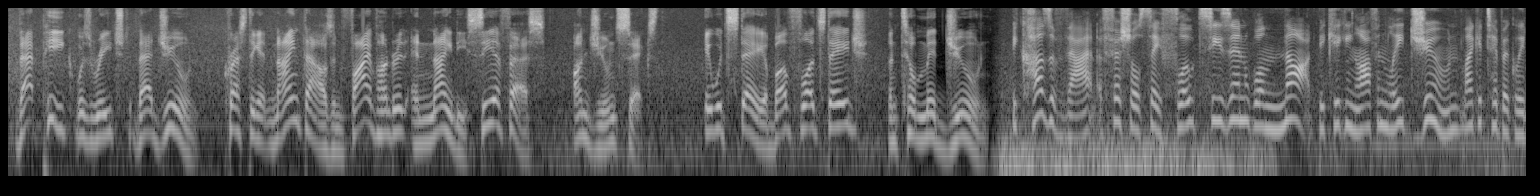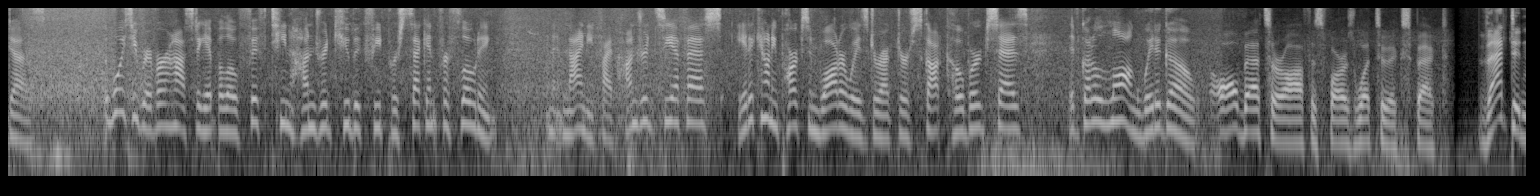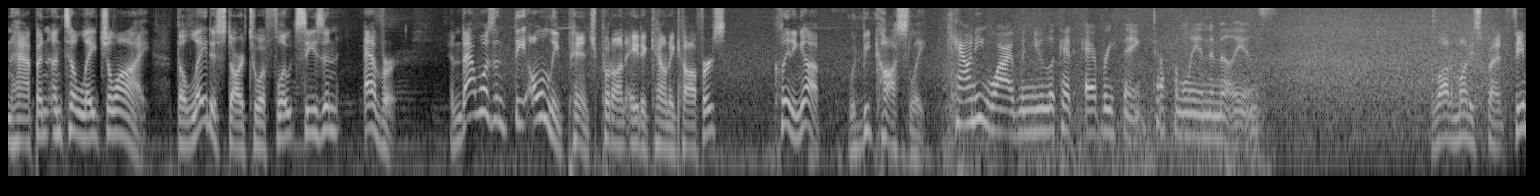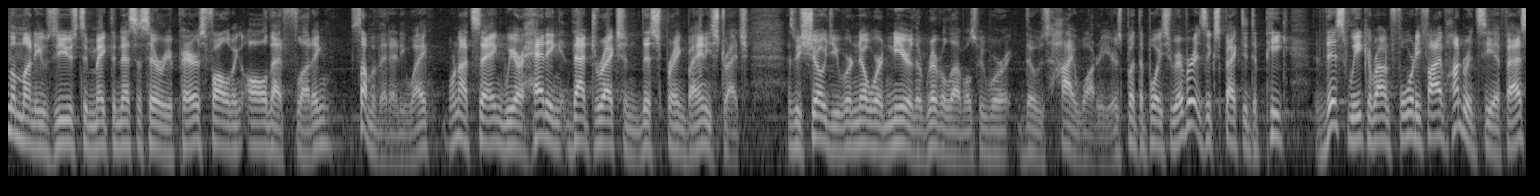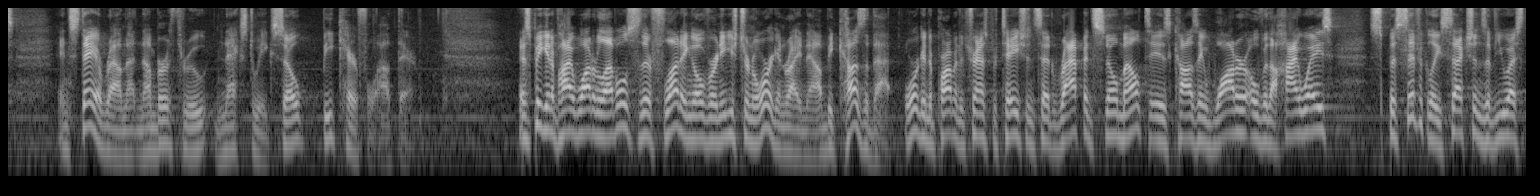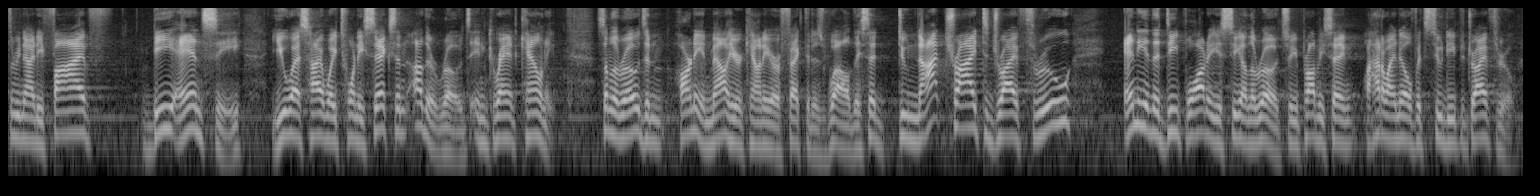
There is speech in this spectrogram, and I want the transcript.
That peak was reached that June, cresting at 9,590 CFS on June 6th. It would stay above flood stage until mid June. Because of that, officials say float season will not be kicking off in late June like it typically does. The Boise River has to get below 1,500 cubic feet per second for floating. And at 9,500 CFS, Ada County Parks and Waterways Director Scott Koberg says they've got a long way to go. All bets are off as far as what to expect. That didn't happen until late July, the latest start to a float season ever. And that wasn't the only pinch put on Ada County coffers. Cleaning up would be costly. Countywide, when you look at everything, definitely in the millions. A lot of money spent. FEMA money was used to make the necessary repairs following all that flooding. Some of it, anyway. We're not saying we are heading that direction this spring by any stretch. As we showed you, we're nowhere near the river levels we were those high water years. But the Boise River is expected to peak this week around 4,500 CFS and stay around that number through next week. So be careful out there. And speaking of high water levels, they're flooding over in eastern Oregon right now because of that. Oregon Department of Transportation said rapid snow melt is causing water over the highways, specifically sections of US 395, B and C, US Highway 26, and other roads in Grant County. Some of the roads in Harney and Malheur County are affected as well. They said do not try to drive through any of the deep water you see on the road. So you're probably saying, well, how do I know if it's too deep to drive through?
